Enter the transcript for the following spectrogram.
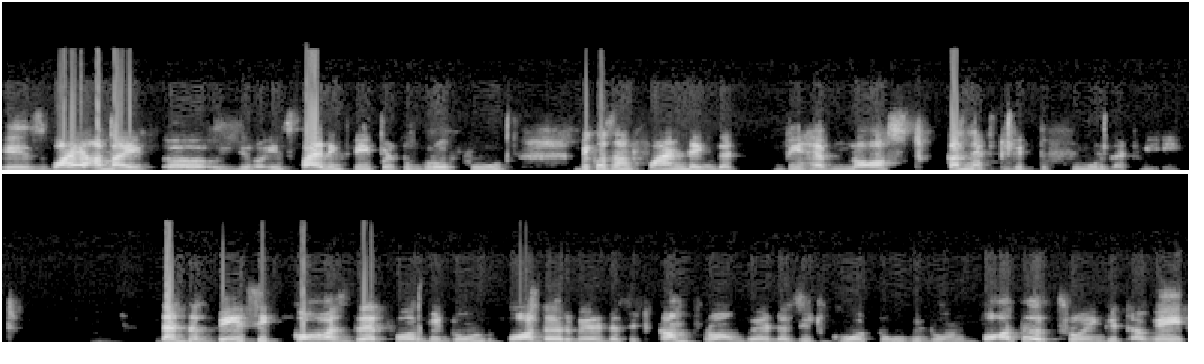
is why am I, uh, you know, inspiring people to grow food? Because I'm finding that we have lost connect with the food that we eat. That the basic cause therefore we don't bother where does it come from where does it go to we don't bother throwing it away.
